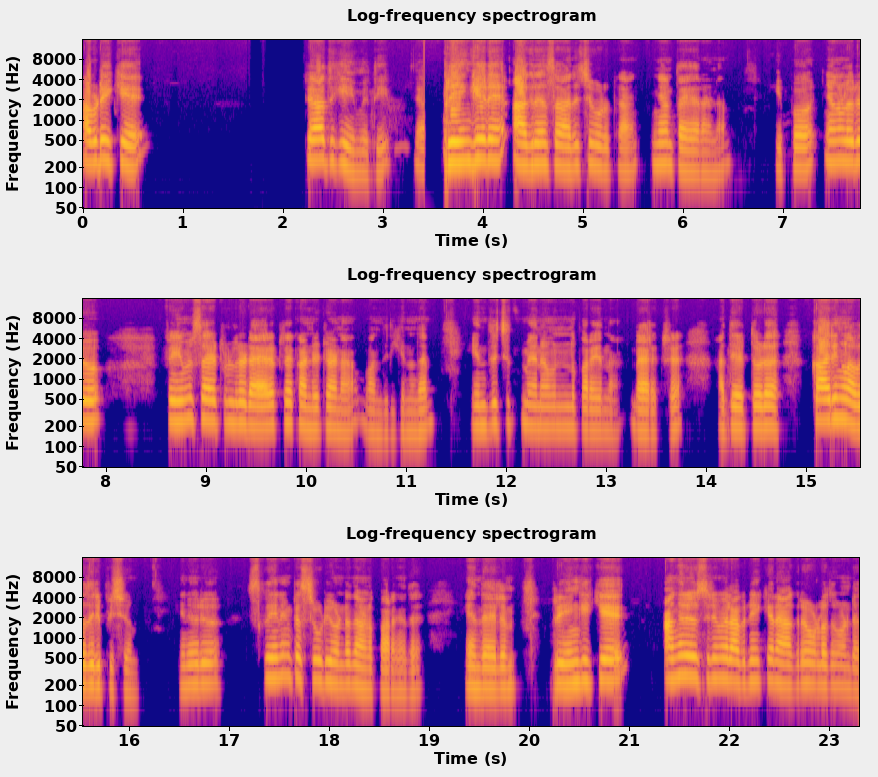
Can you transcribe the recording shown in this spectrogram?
അവിടേക്ക് രാധികയും എത്തി. പ്രിയങ്കയുടെ ആഗ്രഹം സാധിച്ചു കൊടുക്കാൻ ഞാൻ തയ്യാറാണ്. ഇപ്പോൾ ഞങ്ങളൊരു ഫേമസ് ആയിട്ടുള്ളൊരു ഡയറക്ടറെ കണ്ടിട്ടാണ് വന്നിരിക്കുന്നത്. ഇന്ദ്രജിത് മേനോൻ എന്ന് പറയുന്ന ഡയറക്ടർ അദ്ദേഹത്തോട് കാര്യങ്ങൾ അവതരിപ്പിച്ചു. ഇനിയൊരു സ്ക്രീനിങ് ടെസ്റ്റ് കൂടി ഉണ്ടെന്നാണ് പറഞ്ഞത്. എന്തായാലും പ്രിയങ്കയ്ക്ക് അങ്ങനെ ഒരു സിനിമയിൽ അഭിനയിക്കാൻ ആഗ്രഹമുള്ളത് കൊണ്ട്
